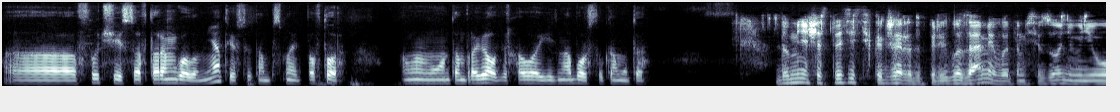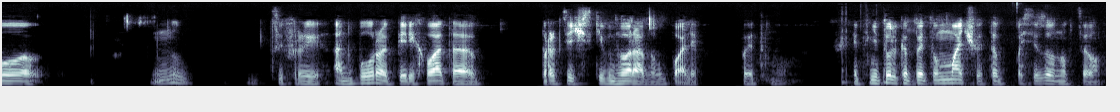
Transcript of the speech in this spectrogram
а, в случае со вторым голом нет, если там посмотреть повтор. По-моему, он там проиграл верховое единоборство кому-то. Да у меня сейчас статистика Джереда перед глазами в этом сезоне. У него ну, цифры отбора, перехвата практически в два раза упали. Поэтому это не только по этому матчу, это по сезону в целом.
